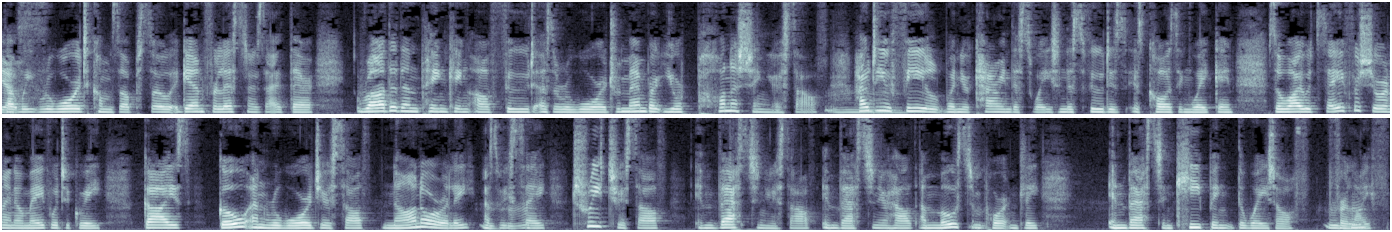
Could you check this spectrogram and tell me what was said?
Yes. That we reward comes up. So again, for listeners out there, rather than thinking of food as a reward, remember you're punishing yourself. How do you mm. feel when you're carrying this weight and this food is, is causing weight gain? So I would say for sure, and I know Maeve would agree, guys, go and reward yourself non-orally, as we mm-hmm. say, treat yourself, invest in yourself, invest in your health, and most mm. importantly, invest in keeping the weight off for mm-hmm. life.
